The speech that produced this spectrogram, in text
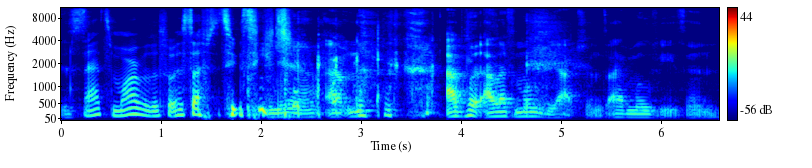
Just That's marvelous for a substitute teacher. yeah, I, I put I left movie options. I have movies and.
